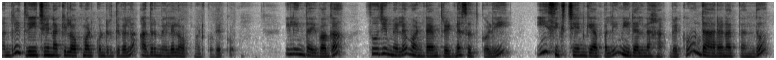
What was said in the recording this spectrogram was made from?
ಅಂದರೆ ತ್ರೀ ಚೈನ್ ಹಾಕಿ ಲಾಕ್ ಮಾಡ್ಕೊಂಡಿರ್ತೀವಲ್ಲ, ಅದ್ರ ಮೇಲೆ ಲಾಕ್ ಮಾಡ್ಕೋಬೇಕು. ಇಲ್ಲಿಂದ ಇವಾಗ ಸೂಜಿ ಮೇಲೆ ಒನ್ ಟೈಮ್ ಥ್ರೆಡ್ನ ಸುತ್ಕೊಳ್ಳಿ. ಈ ಸಿಕ್ಸ್ ಚೈನ್ ಗ್ಯಾಪಲ್ಲಿ ನೀಡಲ್ನ ಹಾಕಬೇಕು. ದಾರನ ತಂದು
